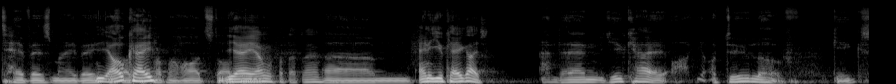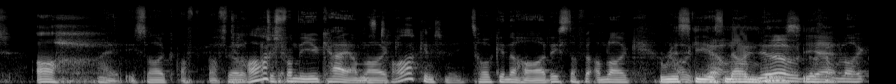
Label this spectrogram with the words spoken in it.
Tevez maybe. Yeah, It's like okay. a proper hard style. Yeah, yeah, I'm gonna put that down. Um, Any UK guys? and then UK, oh, yeah, I do love Giggs. Oh, Mate, it's like I, I feel talking. just from the UK. I'm he's like talking to me. talking the hardest. I feel, I'm like Riskiest oh, yeah, numbers. Yeah. I'm like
